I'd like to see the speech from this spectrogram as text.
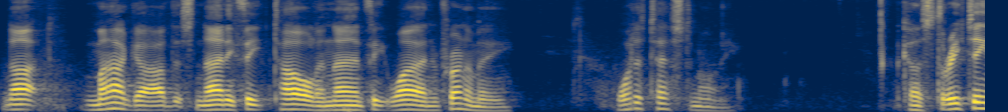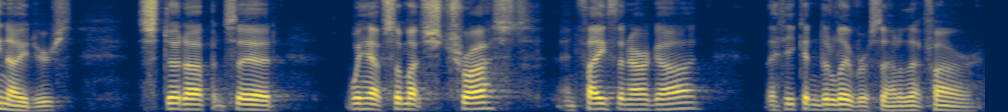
not my God that's 90 feet tall and 9 feet wide in front of me. What a testimony. Because three teenagers stood up and said, We have so much trust and faith in our God that He can deliver us out of that fire.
